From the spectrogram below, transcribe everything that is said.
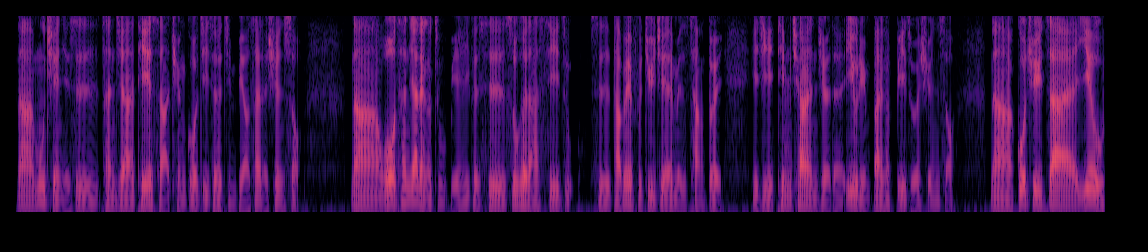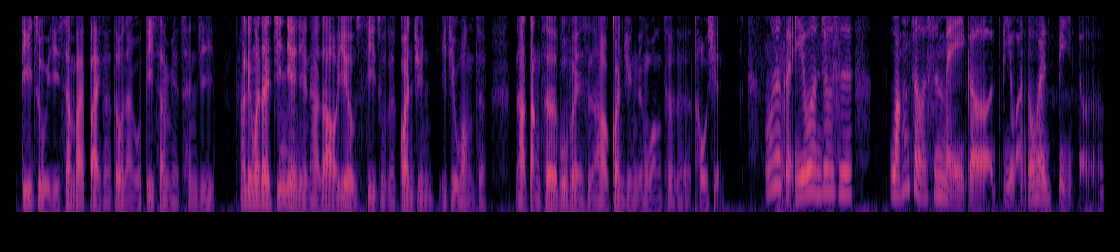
那目前也是参加 TSR 全国机车锦标赛的选手。那我有参加两个组别，一个是速克达 C 组，是 WF GJMS 厂队，以及 Team Challenger 的一五零 Bike B 组的选手。那过去在一二五 D 组以及三百 Bike 都有拿过第三名的成绩。那另外在今年也拿到一二五 C 组的冠军以及王者。那挡车的部分也是拿到冠军跟王者的头衔。我有个疑问就是。王者是每一个比完都会比的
